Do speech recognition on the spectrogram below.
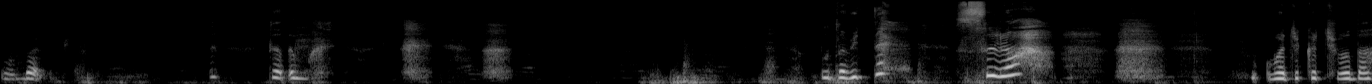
Sonra böyle tadım. Bu da bitti. Sıra bacak açmada.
